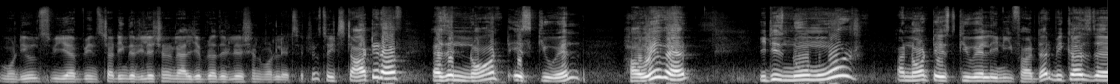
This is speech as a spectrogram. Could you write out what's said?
modules we have been studying the relational algebra, the relational model etc. So, it started off as a not SQL however, it is no more are not SQL any further because the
